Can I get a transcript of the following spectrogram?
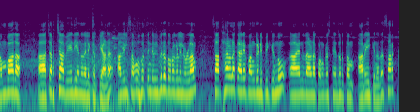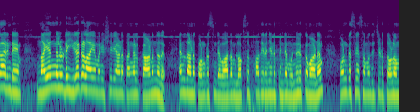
സംവാദ ചർച്ചാവേദി എന്ന നിലയ്ക്കൊക്കെയാണ്. അതിൽ സമൂഹത്തിന്റെ വിവിധ തുറകളിലുള്ള സാധാരണക്കാരെ പങ്കെടുപ്പിക്കുന്നു എന്നതാണ് കോൺഗ്രസ് നേതൃത്വം അറിയിക്കുന്നത്. സർക്കാരിന്റെ നയങ്ങളുടെ ഇരകളായ മനുഷ്യരെയാണ് തങ്ങൾ കാണുന്നത് എന്നതാണ് കോൺഗ്രസിന്റെ വാദം. ലോക്സഭാ തിരഞ്ഞെടുപ്പിന്റെ മുന്നൊരുക്കമാണ് കോൺഗ്രസിനെ സംബന്ധിച്ചിടത്തോളം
